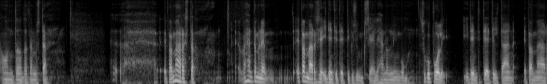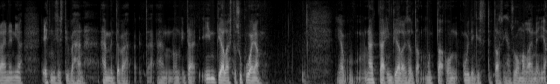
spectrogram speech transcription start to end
on tuota tämmöistä äh, epämääräistä, vähän tämmöinen epämääräisiä identiteettikysymyksiä, eli hän on niin kuin sukupuoli-identiteetiltään epämääräinen ja etnisesti vähän hämmentävä, että hän on itä, intialaista sukua ja, ja näyttää intialaiselta, mutta on kuitenkin sitten taas ihan suomalainen ja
